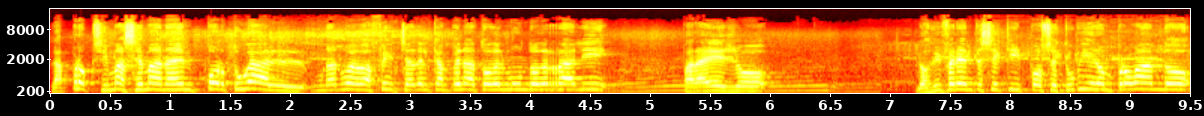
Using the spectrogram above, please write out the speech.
la próxima semana en Portugal, una nueva fecha del Campeonato del Mundo de Rally. Para ello, los diferentes equipos estuvieron probando.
